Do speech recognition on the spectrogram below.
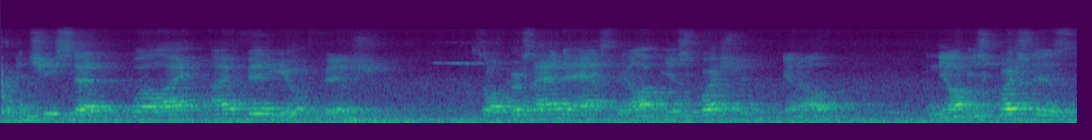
And she said, well, I, I video fish. So of course I had to ask the obvious question, you know. And the obvious question is,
